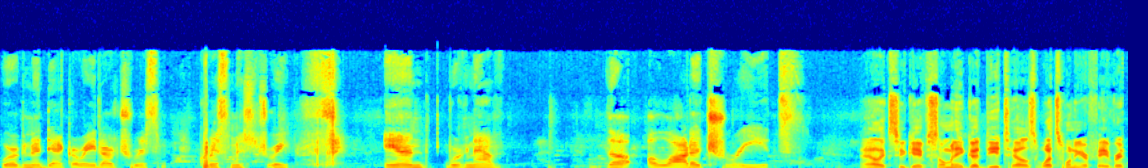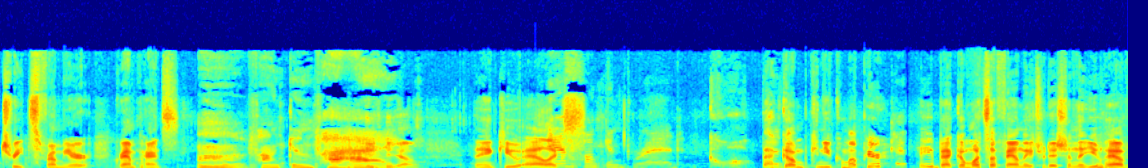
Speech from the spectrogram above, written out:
we're gonna decorate our tris- Christmas tree, and we're gonna have the a lot of treats. Alex, you gave so many good details. What's one of your favorite treats from your grandparents? Mm, pumpkin pie. yeah. Thank you, And Alex. pumpkin bread. Cool. Beckham, can you come up here? Hey, Beckham, what's a family tradition that you have?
